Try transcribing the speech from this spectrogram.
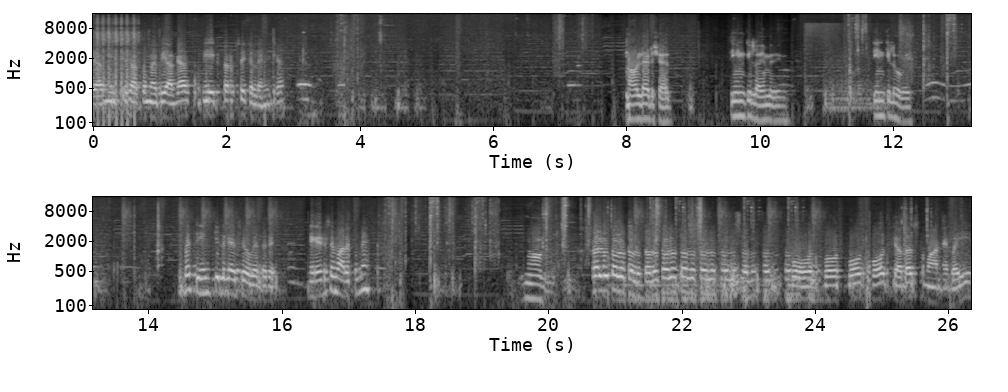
यार मैं इसके साथ तो मैं भी आ गया अभी एक तरफ़ से चलेंगे क्या ऑल डेड शायद तीन किल आए मेरे तीन किल हो गए अबे तीन किल कैसे हो गए तेरे नेट से मारे तूने हाँ, टोलो टोलो टोलो टोलो टोलो टोलो टोलो टोलो टोलो टोलो बहुत बहुत बहुत बहुत ज़्यादा सामान है भाई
